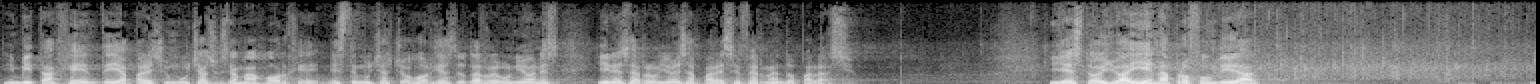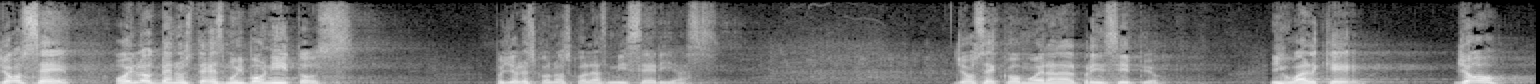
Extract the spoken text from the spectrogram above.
invita a gente y aparece un muchacho que se llama Jorge, este muchacho Jorge hace otras reuniones y en esas reuniones aparece Fernando Palacio. Y estoy yo ahí en la profundidad. Yo sé, hoy los ven ustedes muy bonitos, pues yo les conozco las miserias. Yo sé cómo eran al principio, igual que yo,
